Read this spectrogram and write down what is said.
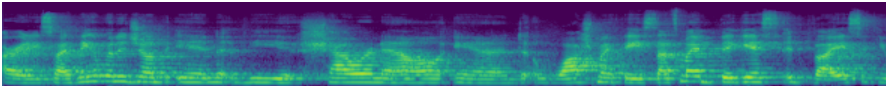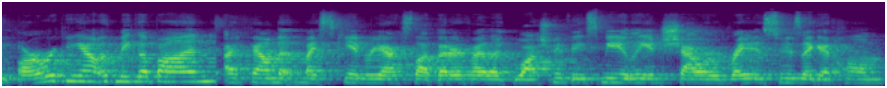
Alrighty, so I think I'm gonna jump in the shower now and wash my face. That's my biggest advice if you are working out with makeup on. I found that my skin reacts a lot better if I like wash my face immediately and shower right as soon as I get home.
